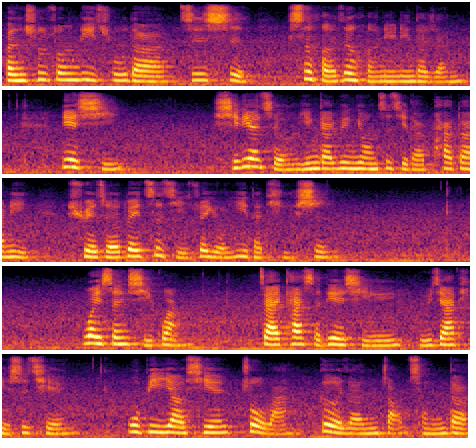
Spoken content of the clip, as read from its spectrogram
本书中列出的姿势适合任何年龄的人练习。习练者应该运用自己的判断力，选择对自己最有益的体式。卫生习惯，在开始练习瑜伽体式前，务必要先做完个人早晨的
